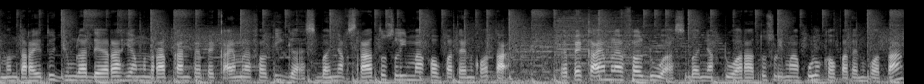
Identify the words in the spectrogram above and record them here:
Sementara itu jumlah daerah yang menerapkan PPKM level 3 sebanyak 105 kabupaten kota, PPKM level 2 sebanyak 250 kabupaten kota,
